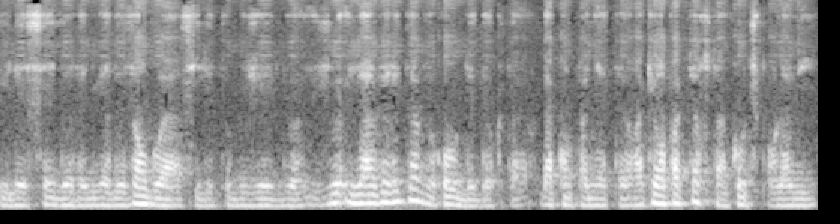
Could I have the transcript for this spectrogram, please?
Il essaye de réduire des angoisses, il est obligé de jouer. Il a un véritable rôle de docteur, d'accompagnateur. Un chiropracteur, c'est un coach pour la vie.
